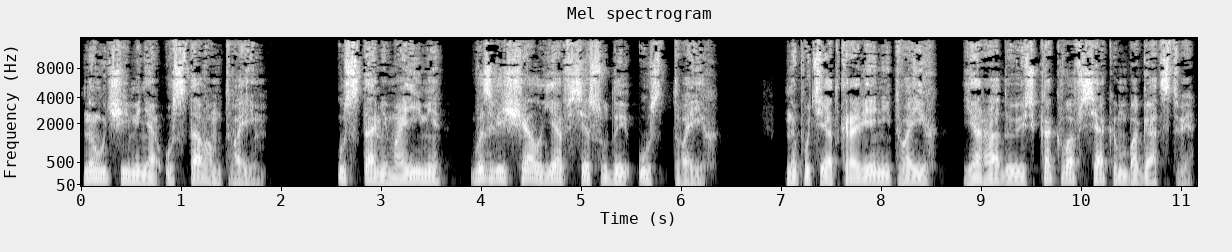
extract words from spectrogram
научи меня уставом Твоим. Устами моими возвещал я все суды уст Твоих. На пути откровений Твоих я радуюсь, как во всяком богатстве.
